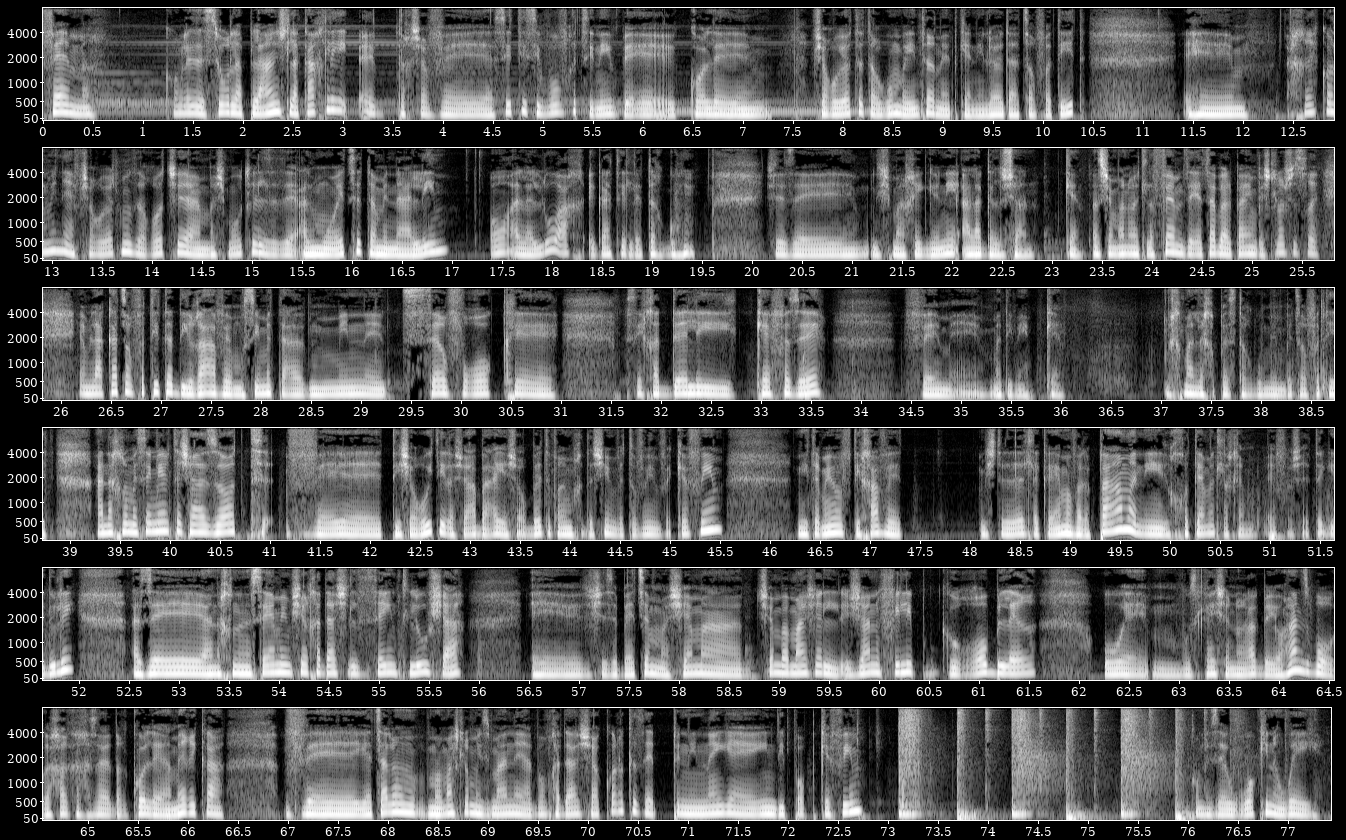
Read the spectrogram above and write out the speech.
לפם, קוראים לזה סור לפלאנש. לקח לי, אה, עכשיו, אה, עשיתי סיבוב רציני בכל אה, אפשרויות התרגום באינטרנט, כי אני לא יודעת צרפתית. אה, אחרי כל מיני אפשרויות מוזרות שהמשמעות של זה זה על מועצת המנהלים. או על הלוח הגעתי לתרגום, שזה נשמע הכי הגיוני, על הגלשן. כן, אז שמענו את לפם, זה יצא ב-2013. הם להקה צרפתית אדירה והם עושים את המין סרף רוק פסיכדלי כיף הזה, והם אה, מדהימים, כן. נחמד לחפש תרגומים בצרפתית. אנחנו מסיימים את השעה הזאת, ותישארו איתי לשעה הבאה, יש הרבה דברים חדשים וטובים וכיפים. אני תמיד מבטיחה ומשתדלת לקיים, אבל הפעם אני חותמת לכם איפה שתגידו לי. אז אה, אנחנו נסיים עם שיר חדש של סיינט לושה. אה, שזה בעצם השם, השם במה של ז'אן פיליפ גרובלר, הוא אה, מוזיקאי שנולד ביוהנסבורג, אחר כך עשה את דרכו לאמריקה, ויצא לו ממש לא מזמן אלבום חדש, שהכל כזה פניני אה, אינדי פופ כיפים. קוראים לזה Walking Away.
